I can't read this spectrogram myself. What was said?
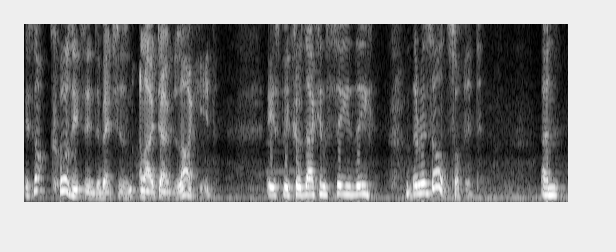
it's not because it's interventionism and I don't like it. It's because I can see the the results of it. And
